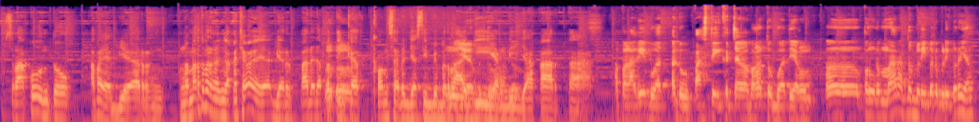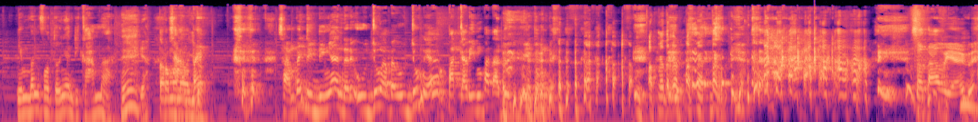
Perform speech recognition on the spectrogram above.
selaku untuk apa ya biar penggemar tuh nggak kecewa ya biar pada dapat Mm-mm. tiket konser Justin Bieber Iya, lagi betul, yang di betul. Jakarta Apalagi buat aduh pasti kecewa banget tuh buat yang eh, penggemar atau belieber-belieber yang nyimpan fotonya di kamar. eh Ya, taruh mana sampai tuh sampai dindingnya dari ujung sampai ujung ya 4 kali 4 aduh hitung deh. 4 meter kan 4 meter. So tahu ya gue.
